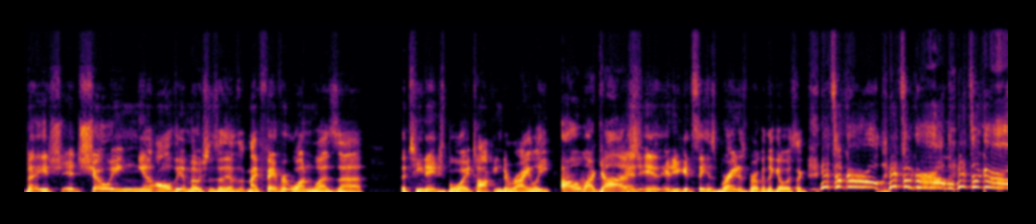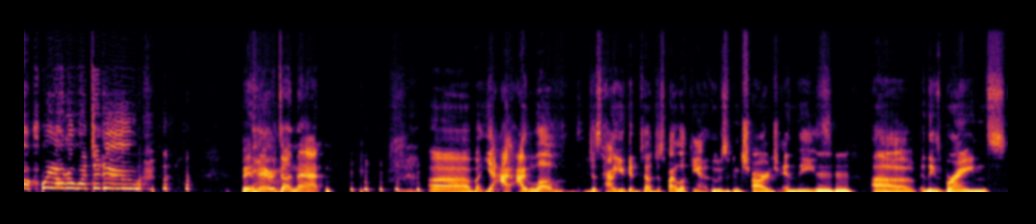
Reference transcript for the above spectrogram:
but it's, it's showing you know all the emotions of the other. My favorite one was uh the teenage boy talking to Riley, Oh my gosh. and it, and you can see his brain is broken. They go, it's like it's a girl, it's a girl, it's a girl. We don't know what to do. Been there, done that. Uh, but yeah, I, I love just how you can tell just by looking at who's in charge in these Mhm. uh in these brains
